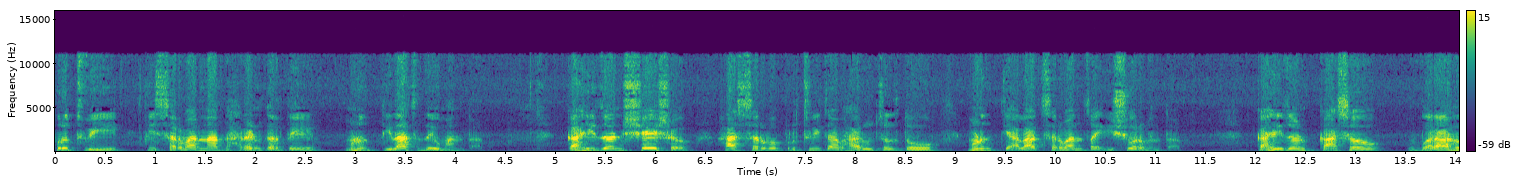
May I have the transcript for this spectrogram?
पृथ्वी ही सर्वांना धारण करते म्हणून तिलाच देव मानतात काही जण शेष हा सर्व पृथ्वीचा भार उचलतो म्हणून त्यालाच सर्वांचा ईश्वर म्हणतात. काही जण कासव वराह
